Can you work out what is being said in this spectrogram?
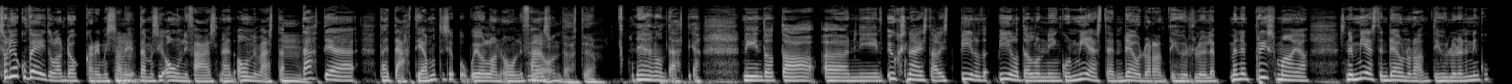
se oli joku Veitolan dokkari, missä mm. oli tämmöisiä OnlyFans, näitä OnlyFans-tähtiä, tai tähtiä, mutta se, jolla on Ne OnlyFans. on tähtiä. Nehän on tähtiä. Niin, tota, äh, niin yksi näistä olisi piilot- piilotellut niin kuin miesten deodoranttihyllyille. Menen Prismaan ja sinne miesten deodoranttihyllyille niin kuin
